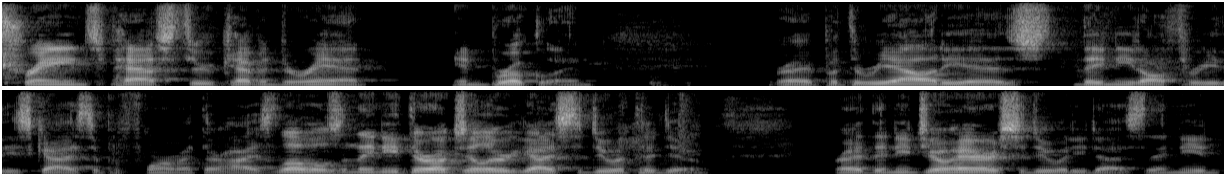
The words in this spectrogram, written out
trains pass through Kevin Durant in Brooklyn right? But the reality is they need all three of these guys to perform at their highest levels, and they need their auxiliary guys to do what they do, right? They need Joe Harris to do what he does. They need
